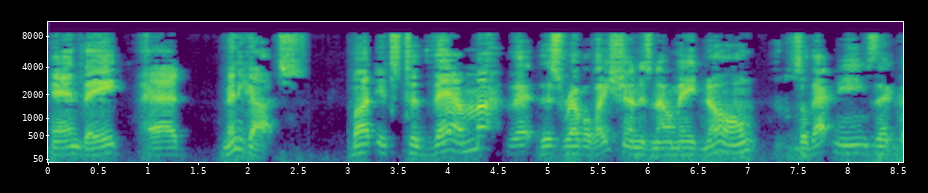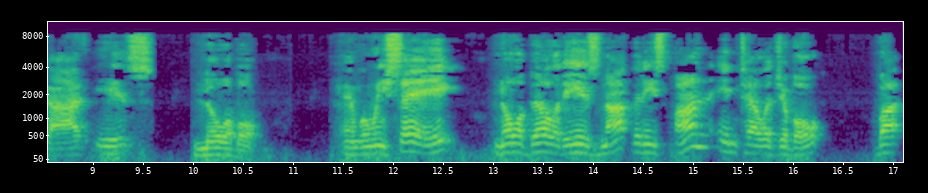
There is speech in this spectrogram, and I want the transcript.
and they had many gods. But it's to them that this revelation is now made known. So that means that God is knowable. And when we say knowability is not that he's unintelligible, but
